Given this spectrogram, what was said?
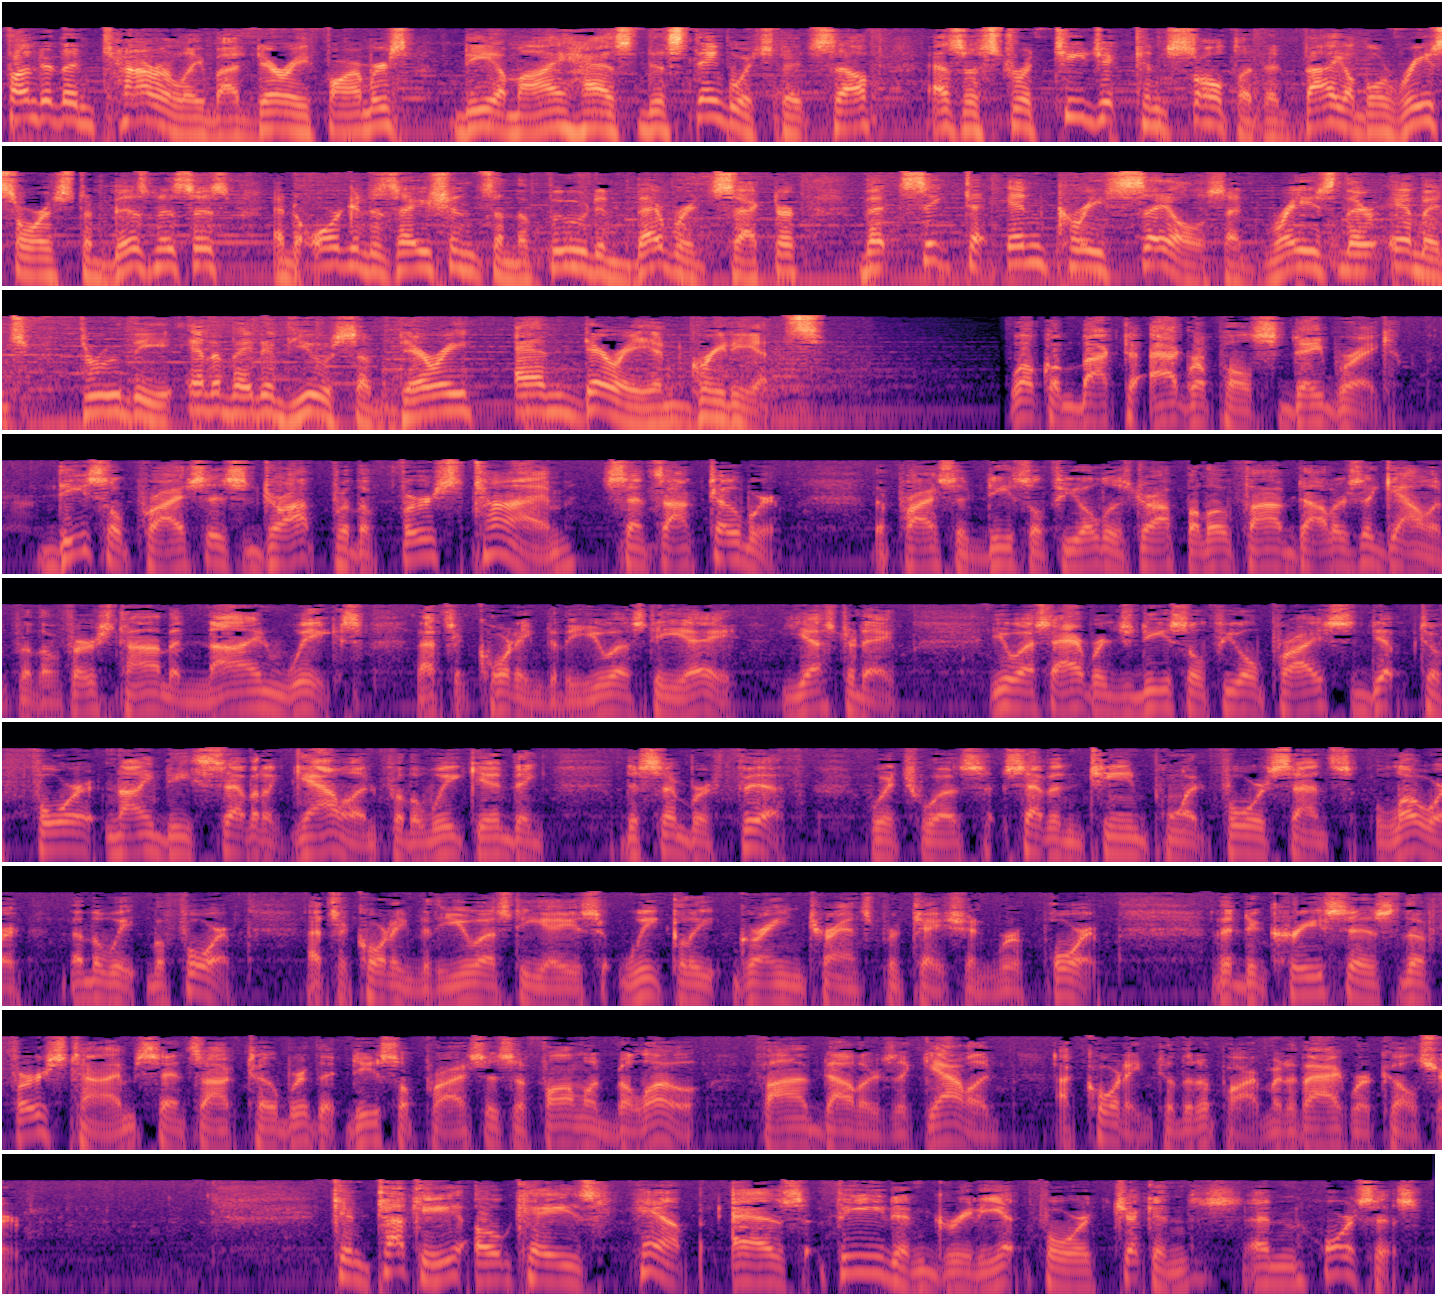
Funded entirely by dairy farmers, DMI has distinguished itself as a strategic consultant and valuable resource to businesses and organizations in the food and beverage sector that seek to increase sales and raise their image through the innovative use of dairy and dairy ingredients. Welcome back to AgriPulse Daybreak. Diesel prices dropped for the first time since October. The price of diesel fuel has dropped below $5 a gallon for the first time in nine weeks. That's according to the USDA yesterday. U.S. average diesel fuel price dipped to 4.97 a gallon for the week ending December 5th, which was 17.4 cents lower than the week before. That's according to the USDA's weekly grain transportation report. The decrease is the first time since October that diesel prices have fallen below $5 a gallon according to the Department of Agriculture. Kentucky okays hemp as feed ingredient for chickens and horses.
